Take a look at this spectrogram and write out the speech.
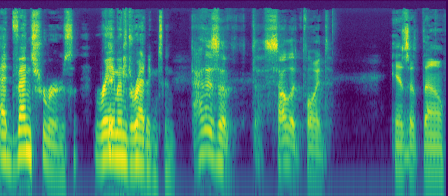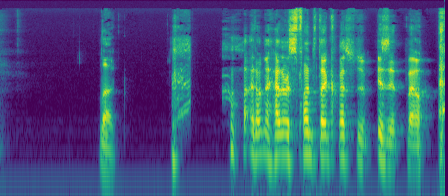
adventurers, Raymond Reddington. That is a, a solid point. Is it though? Look, I don't know how to respond to that question. Is it though?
